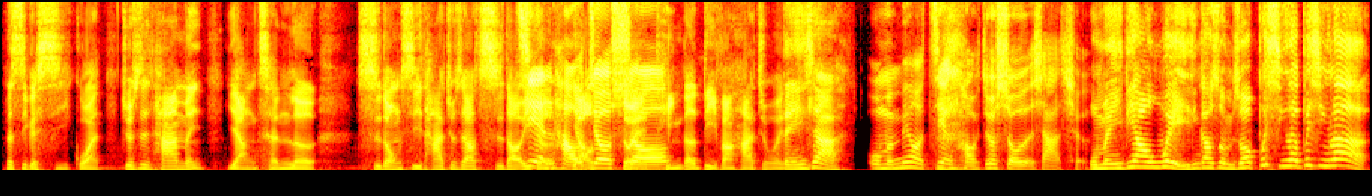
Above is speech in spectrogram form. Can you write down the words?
那是一个习惯，就是他们养成了吃东西，他就是要吃到一个见好就收停的地方，他就会。等一下，我们没有见好就收的下车，我们一定要喂，已经告诉我们说不行了，不行了。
